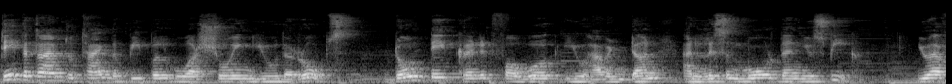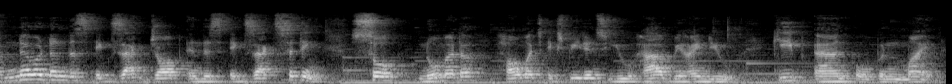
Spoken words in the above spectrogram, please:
Take the time to thank the people who are showing you the ropes. Don't take credit for work you haven't done and listen more than you speak. You have never done this exact job in this exact setting. So, no matter how much experience you have behind you, keep an open mind.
